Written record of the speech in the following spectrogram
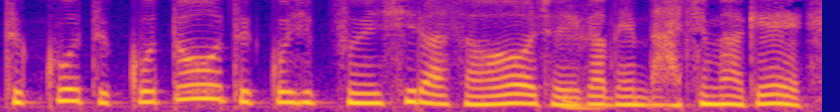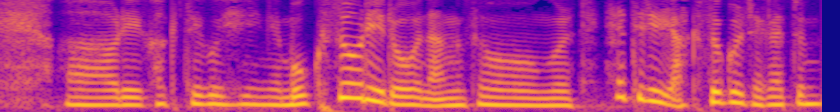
듣고 듣고 또 듣고 싶은 시라서 저희가 네. 맨 마지막에 어, 우리 곽재구 시인의 목소리로 낭송을 해드릴 약속을 제가 좀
